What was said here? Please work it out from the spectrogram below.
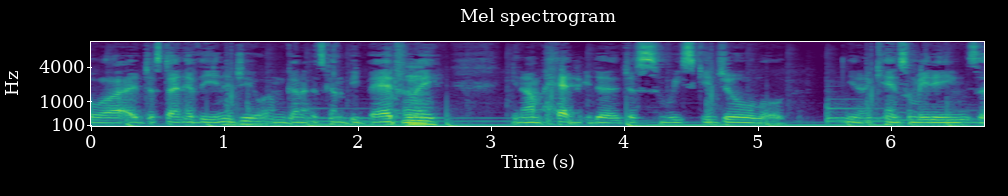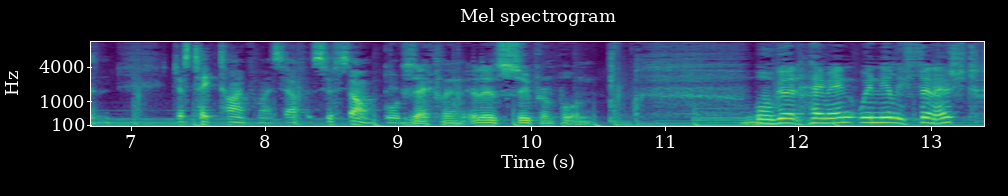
or I just don't have the energy, or I'm gonna it's gonna be bad for Mm. me. You know, I'm happy to just reschedule or you know cancel meetings and just take time for myself. It's just so important. Exactly. It is super important. All good. Hey, man, we're nearly finished.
